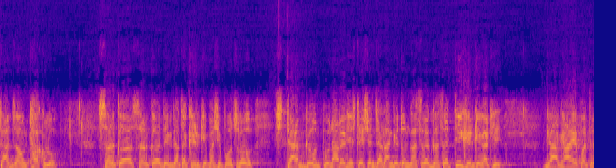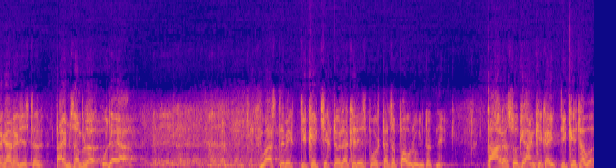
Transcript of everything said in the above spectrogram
त्यात जाऊन ठाकलो. सरकत सरकत एकदा त्या खिडकीपाशी पोहोचलो. स्टॅम्प घेऊन पुन्हा रजिस्ट्रेशनच्या रांगेतून घसरत घसरत ती खिडकी गाठली. घ्या घ्या हे पत्र घ्या रजिस्टर टाइम संपलं उद्या या. वास्तविक तिकीट चिकटवल्याखेरीज पोस्टाचं पाऊल उमटत नाही. तार असो की आणखी काही तिकीट हवं.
